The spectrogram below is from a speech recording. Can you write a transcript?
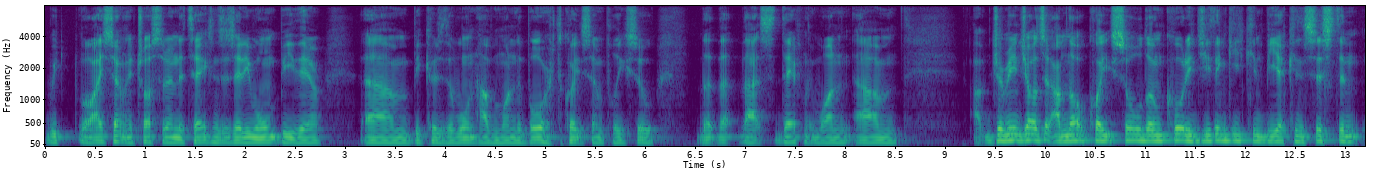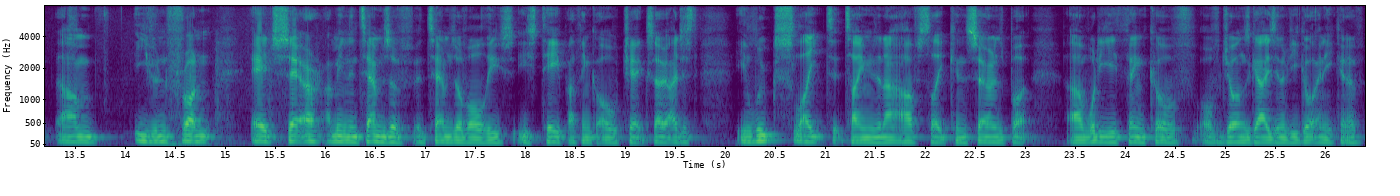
we well, I certainly trust in the Texans that said he won't be there um, because they won't have him on the board, quite simply. So that, that that's definitely one. Um, uh, Jermaine Johnson, I'm not quite sold on Corey. Do you think he can be a consistent, um, even front edge setter? I mean, in terms of in terms of all these his tape, I think it all checks out. I just he looks slight at times, and I have slight concerns. But uh, what do you think of of John's guys? And have you got any kind of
